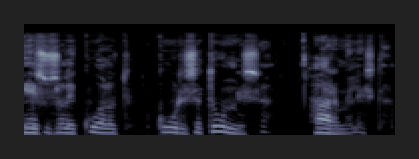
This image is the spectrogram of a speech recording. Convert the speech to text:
Jeesus oli kuollut kuudessa tunnissa. Harmillista.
